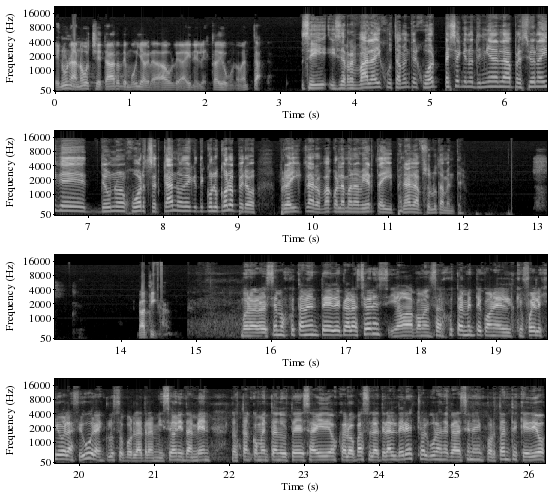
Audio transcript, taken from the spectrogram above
en una noche tarde muy agradable ahí en el Estadio Monumental. Sí, y se resbala ahí justamente el jugador, pese a que no tenía la presión ahí de, de un jugador cercano de, de Colo Colo, pero, pero ahí, claro, va con la mano abierta y penal absolutamente. Gatica. Bueno, agradecemos justamente declaraciones y vamos a comenzar justamente con el que fue elegido la figura, incluso por la transmisión y también lo están comentando ustedes ahí de Óscar Opaso, lateral derecho, algunas declaraciones importantes que dio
